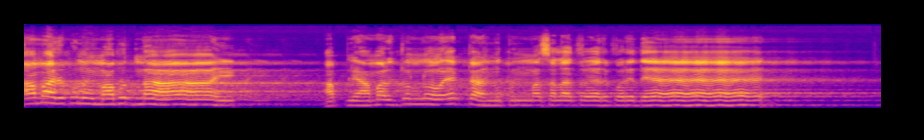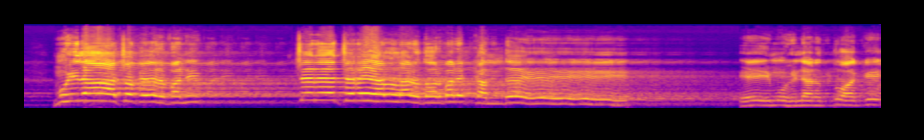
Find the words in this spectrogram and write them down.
আমার কোনো মাবুদ নাই। আপনি আমার জন্য একটা নতুন মশালা তৈরি করে দেন। মহিলা চোখের পানি চেরে চেরে আল্লাহর দরবারে কান্দে। এই মহিলার দোয়াকে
